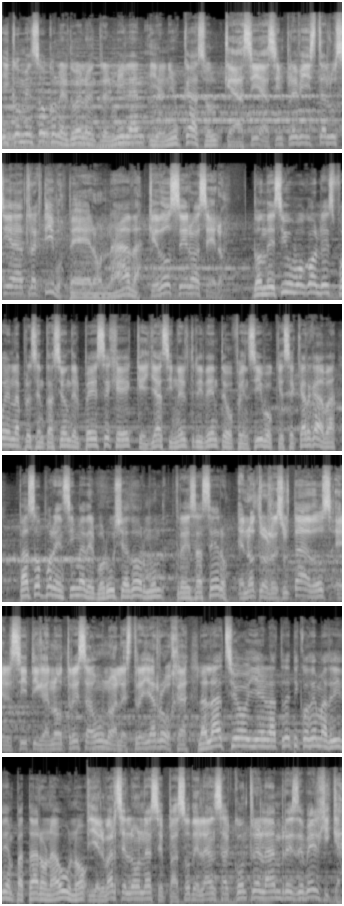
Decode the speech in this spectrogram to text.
Y comenzó con el duelo entre el Milan y el Newcastle, que hacía a simple vista lucía atractivo. Pero nada, quedó 0 a 0. Donde sí hubo goles fue en la presentación del PSG, que ya sin el tridente ofensivo que se cargaba, pasó por encima del Borussia Dortmund 3 a 0. En otros resultados, el City ganó 3 a 1 a la Estrella Roja, la Lazio y el Atlético de Madrid empataron a 1 y el Barcelona se pasó de lanza contra el Ambres de Bélgica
